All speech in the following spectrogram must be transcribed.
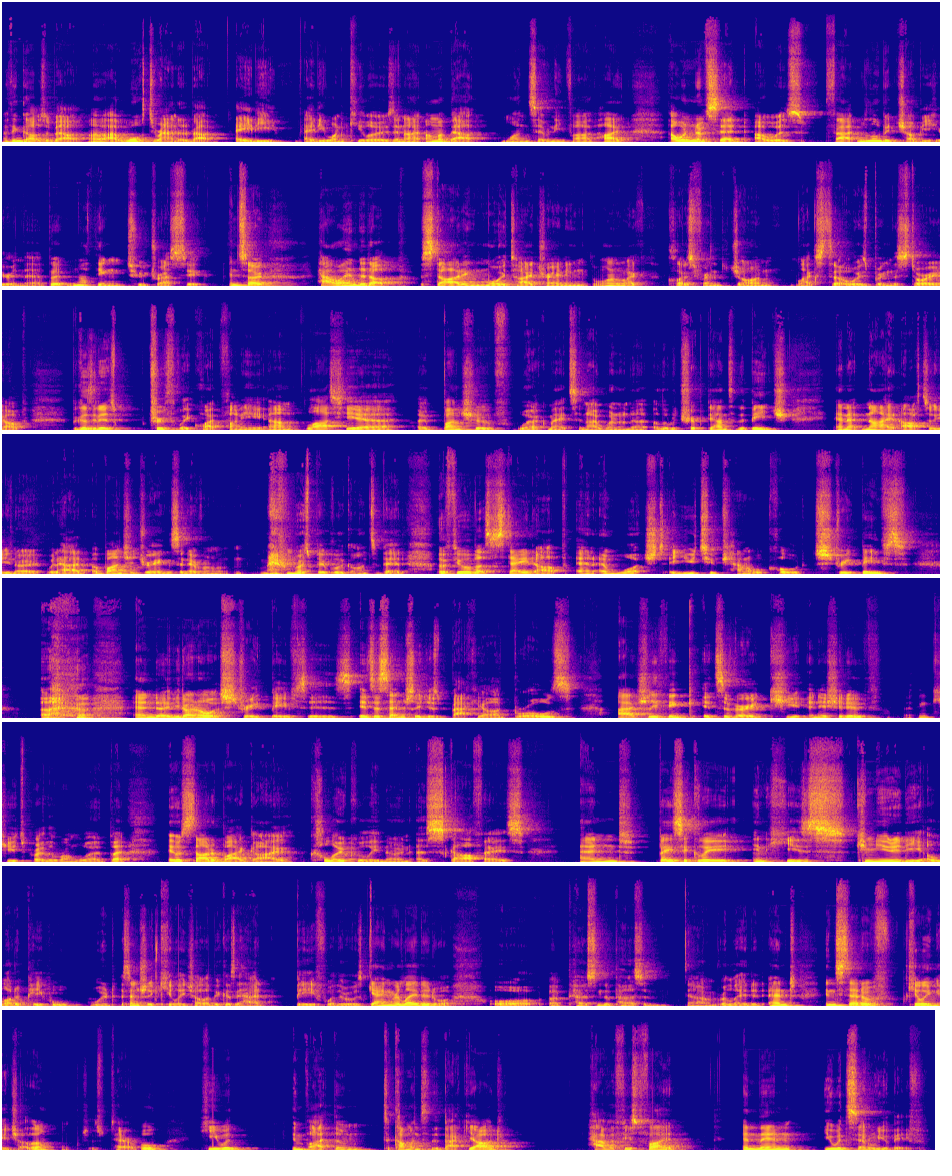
I think I was about, I, I walked around at about 80, 81 kilos, and I, I'm about 175 height. I wouldn't have said I was fat, a little bit chubby here and there, but nothing too drastic. And so, how I ended up starting Muay Thai training, one of my close friends, John, likes to always bring the story up because it is truthfully quite funny. Um, last year, a bunch of workmates and I went on a, a, little trip down to the beach. And at night, after you know we'd had a bunch of drinks and everyone, most people had gone to bed, a few of us stayed up and, and watched a YouTube channel called Street Beefs. Uh, and uh, if you don't know what Street Beefs is, it's essentially just backyard brawls. I actually think it's a very cute initiative. I think cute's probably the wrong word, but it was started by a guy colloquially known as Scarface. And basically, in his community, a lot of people would essentially kill each other because they had beef, whether it was gang related or or person to person related. And instead of killing each other, which is terrible, he would invite them to come into the backyard, have a fist fight, and then you would settle your beef.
